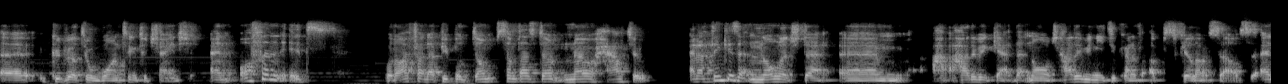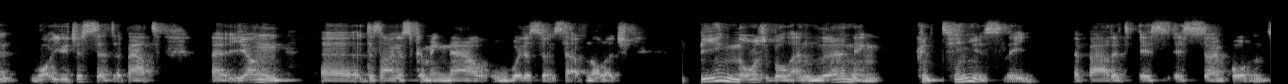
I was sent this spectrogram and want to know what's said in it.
uh, goodwill to wanting to change, and often it's what I find that people don't sometimes don't know how to. And I think is that knowledge that um, how do we get that knowledge? How do we need to kind of upskill ourselves? And what you just said about uh, young uh, designers coming now with a certain set of knowledge, being knowledgeable and learning continuously about it is is so important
